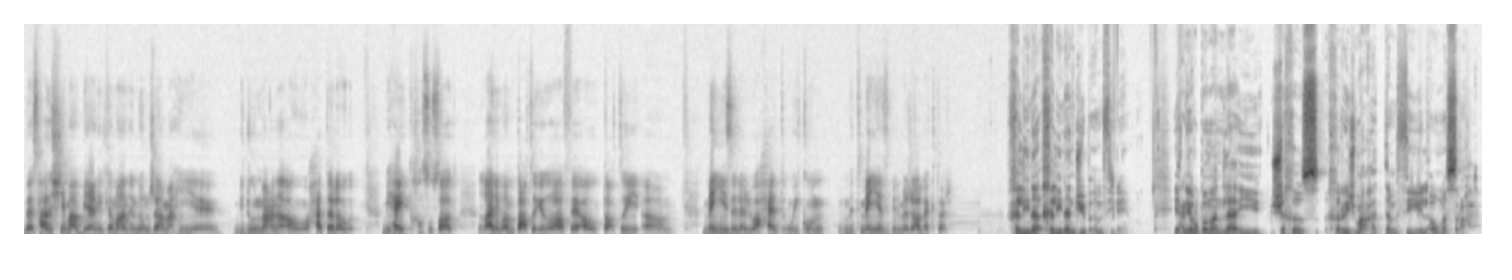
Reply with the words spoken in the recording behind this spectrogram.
بس هذا الشيء ما بيعني كمان إنه الجامعة هي بدون معنى أو حتى لو بهي التخصصات غالبا بتعطي إضافة أو بتعطي ميزة للواحد ويكون متميز بالمجال أكثر خلينا خلينا نجيب أمثلة. يعني ربما نلاقي شخص خريج معهد تمثيل أو مسرح.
